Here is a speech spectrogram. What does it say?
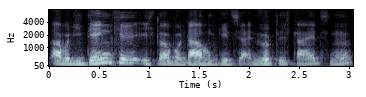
aber die Denke denke, ich glaube, und darum geht es ja in Wirklichkeit, ne,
